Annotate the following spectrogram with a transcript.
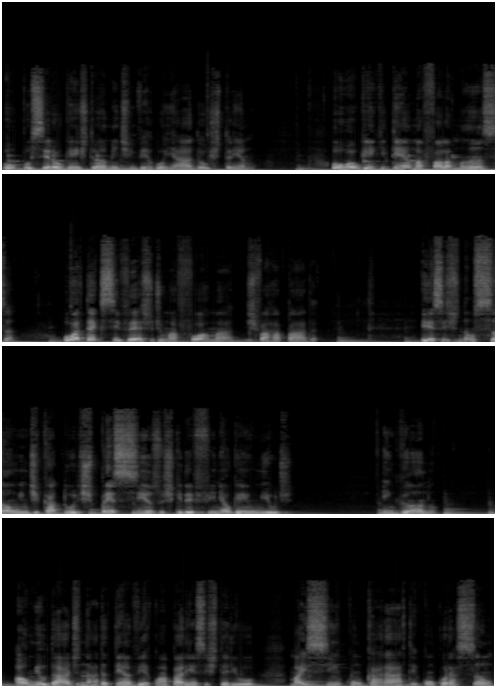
ou por ser alguém extremamente envergonhado ao extremo, ou alguém que tenha uma fala mansa ou até que se veste de uma forma esfarrapada. Esses não são indicadores precisos que definem alguém humilde. Engano. A humildade nada tem a ver com a aparência exterior, mas sim com o caráter, com o coração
